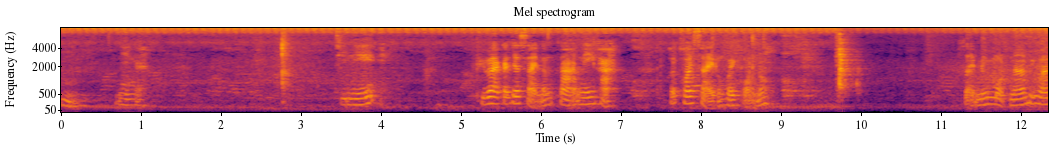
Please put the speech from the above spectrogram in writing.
อืมนี่ไง ทีนี้ พี่ว่าก็จะใส่น้ำตาลนี่ค่ะ ค่อยๆใส่ลงไปก่อนเนาะ ใส่ไม่หมดนะ พี่ว่า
